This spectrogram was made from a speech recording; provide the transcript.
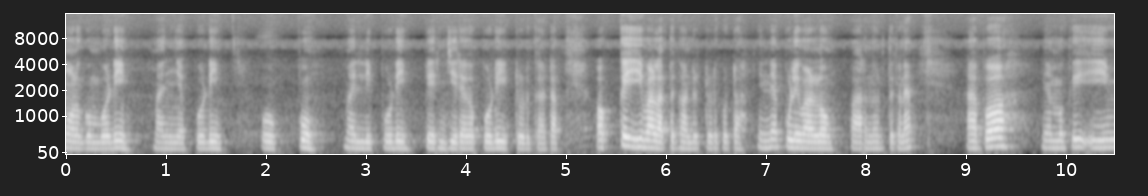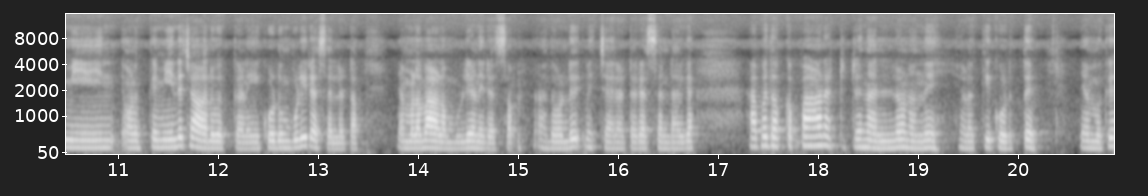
മുളകും പൊടിയും മഞ്ഞൾപ്പൊടിയും ഉപ്പും മല്ലിപ്പൊടി പെരിഞ്ചീരകപ്പൊടി ഇട്ട് കൊടുക്കുക കേട്ടോ ഒക്കെ ഈ വെള്ളത്തിൽ കണ്ടിട്ട് കൊടുക്കും കേട്ടോ പിന്നെ പുളിവെള്ളവും പറഞ്ഞു കൊടുത്തുക്കണേ. അപ്പോൾ നമുക്ക് ഈ മീൻ ഉണക്കമീന്റെ ചാറ് വെക്കുകയാണെങ്കിൽ കൊടുമ്പുളി രസമല്ല കേട്ടോ നമ്മളെ വാളംപുള്ളിയാണ് രസം. അതുകൊണ്ട് വെച്ചാലട്ടോ രസം ഉണ്ടാകുക അപ്പോൾ ഇതൊക്കെ പാടിട്ടിട്ട് നല്ലോണം ഒന്ന് ഇളക്കി കൊടുത്ത് നമുക്ക്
